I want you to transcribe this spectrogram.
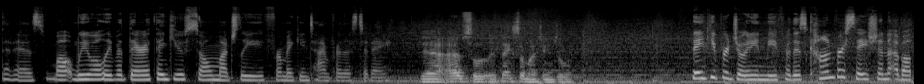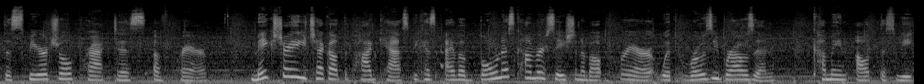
That is. Well, we will leave it there. Thank you so much, Lee, for making time for this today. Yeah, absolutely. Thanks so much, Angela. Thank you for joining me for this conversation about the spiritual practice of prayer. Make sure you check out the podcast because I have a bonus conversation about prayer with Rosie Browson coming out this week.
